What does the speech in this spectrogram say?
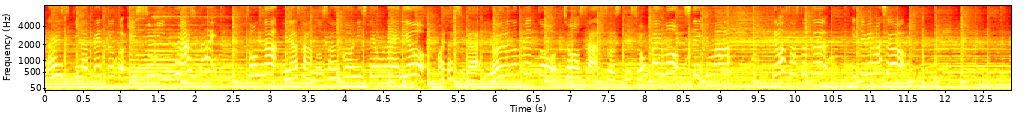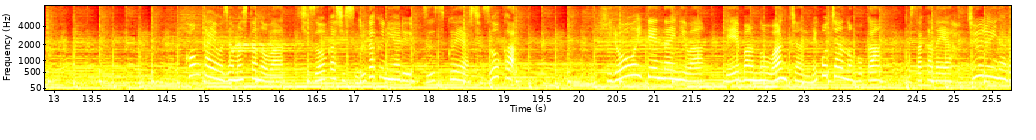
大好きなペットと一緒に暮らしたい。そんな皆さんの参考にしてもらえるよう私がいろいろなペットを調査そして紹介をしていきます。では早速行ってみましょう。今回お邪魔したのは静岡市駿河区にあるズースクエア静岡。広い店内には定番のワンちゃん猫ちゃんのほかお魚や爬虫類など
